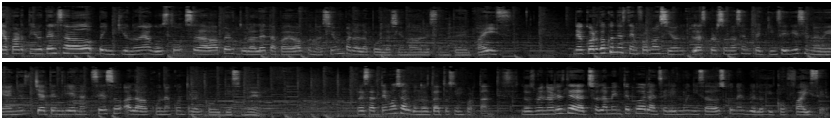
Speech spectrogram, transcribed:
que a partir del sábado 21 de agosto se daba apertura a la etapa de vacunación para la población adolescente del país. De acuerdo con esta información, las personas entre 15 y 19 años ya tendrían acceso a la vacuna contra el COVID-19. Resaltemos algunos datos importantes. Los menores de edad solamente podrán ser inmunizados con el biológico Pfizer,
